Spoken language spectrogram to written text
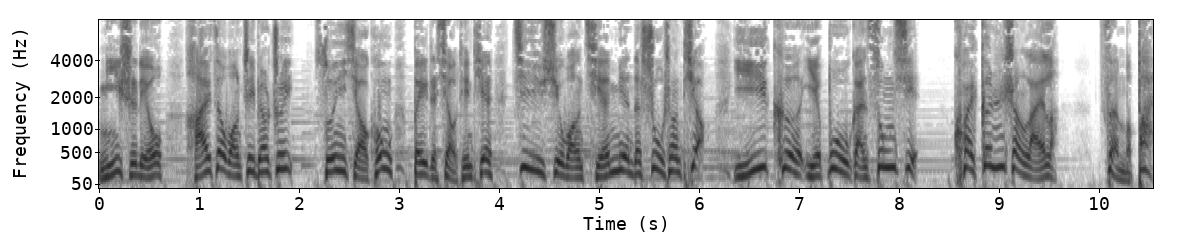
泥石流还在往这边追，孙小空背着小天天继续往前面的树上跳，一刻也不敢松懈，快跟上来了，怎么办？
